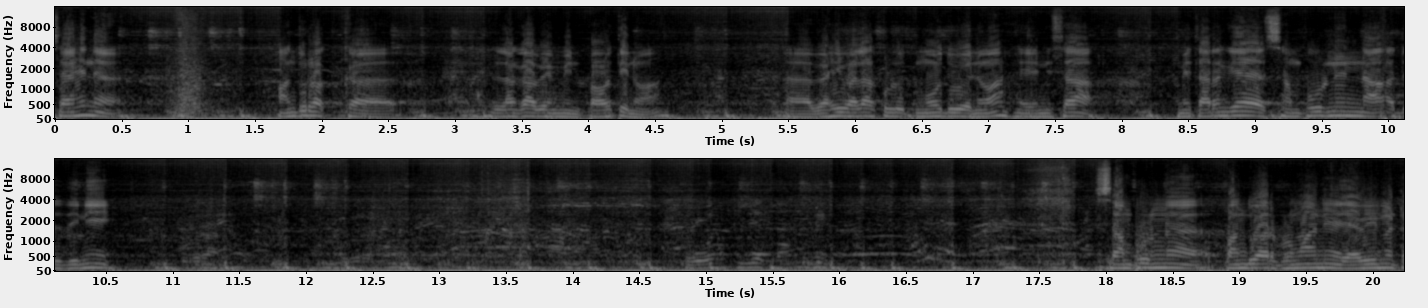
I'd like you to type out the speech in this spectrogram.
සෑහෙන අඳුරක් අ, ළඟා වෙමින් පවතිනවා. අ, වැහි වලාකුළුත් මෝදු වෙනවා. ඒ නිසා මේ තරඟය සම්පූර්ණයෙන් අද දිනේ සම්පූර්ණ පන්දුවාර ප්‍රමාණය යැවීමට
